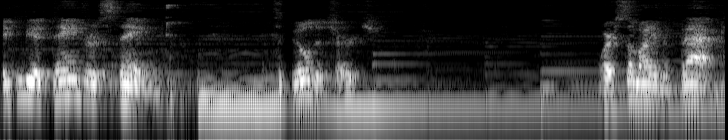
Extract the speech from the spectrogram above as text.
it can be a dangerous thing to build a church where somebody in the back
